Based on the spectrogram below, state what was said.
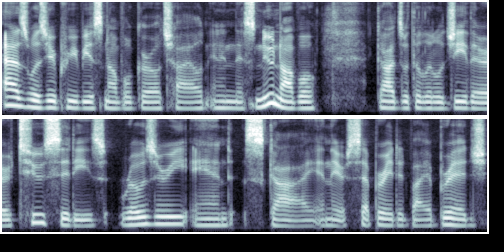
as was your previous novel, Girl Child. And in this new novel, Gods with a Little G, there are two cities, Rosary and Sky, and they are separated by a bridge.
